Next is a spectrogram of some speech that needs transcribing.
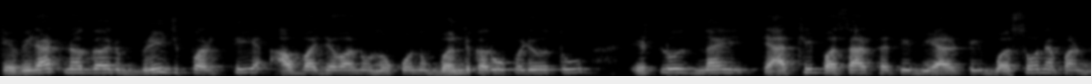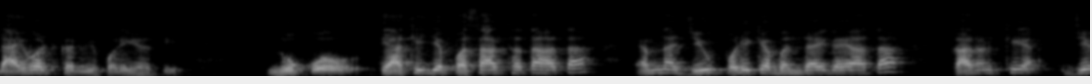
કે વિરાટનગર બ્રિજ પરથી આવવા જવાનું લોકોનું બંધ કરવું પડ્યું હતું. એટલું જ નહીં, ત્યાંથી પસાર થતી બીઆરટી બસોને પણ ડાયવર્ટ કરવી પડી હતી. લોકો ત્યાંથી જે પસાર થતા હતા, એમના જીવ પડીકે બંધાઈ ગયા હતા. કારણ કે જે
